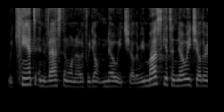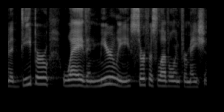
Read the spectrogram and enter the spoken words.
We can't invest in one another if we don't know each other. We must get to know each other in a deeper way than merely surface level information.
